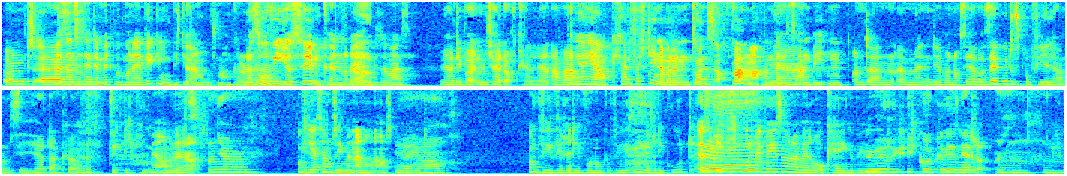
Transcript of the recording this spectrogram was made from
Und Weil ähm, sonst hätte ja der Mitbewohner ja wirklich einen Videoanruf machen können. Oder so Ja. Videos filmen können oder Ja. irgendwie sowas. Ja, die wollten mich halt auch kennenlernen. Aber Ja, ja, okay, kann ich verstehen. Aber dann sollen sie es auch wahr machen, wenn Ja. sie es anbieten. und dann äh, meinten die aber noch, ja, aber sehr gutes Profil haben sie. Ja, danke. Ja, fick dich, bringt mir auch nichts. Ja, ja, Und jetzt haben sie jemand anderen ja, ausgewählt. ja. Und wie wäre die Wohnung gewesen? Wäre die gut, also Ja. richtig gut gewesen oder wäre okay gewesen? Wäre richtig gut gewesen. Die hatte mm,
